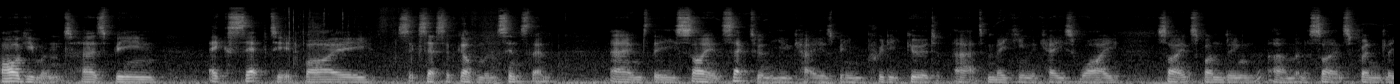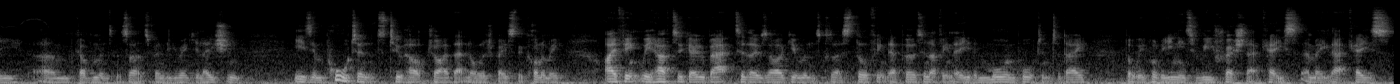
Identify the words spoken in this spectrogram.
argument has been accepted by successive governments since then. And the science sector in the UK has been pretty good at making the case why science funding um, and a science friendly um, government and science friendly regulation is important to help drive that knowledge based economy. I think we have to go back to those arguments because I still think they're pertinent. I think they're even more important today, but we probably need to refresh that case and make that case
